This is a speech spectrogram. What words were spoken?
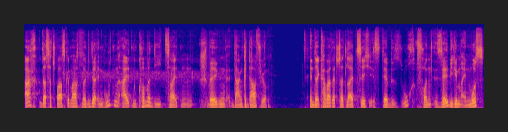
Ach, das hat Spaß gemacht, mal wieder in guten alten Comedy-Zeiten schwelgen. Danke dafür. In der Kabarettstadt Leipzig ist der Besuch von selbigem ein Muss.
